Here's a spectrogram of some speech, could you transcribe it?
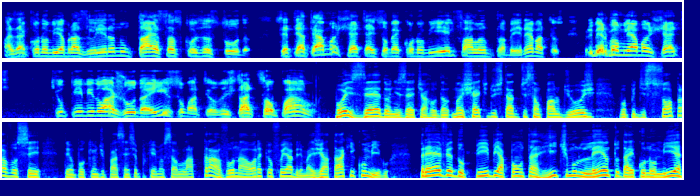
Mas a economia brasileira não está essas coisas todas. Você tem até a manchete aí sobre a economia e ele falando também, né, Matheus? Primeiro vamos ler a manchete, que o PIB não ajuda. É isso, Matheus, no estado de São Paulo? Pois é, Donizete Arruda. Manchete do estado de São Paulo de hoje. Vou pedir só para você ter um pouquinho de paciência, porque meu celular travou na hora que eu fui abrir, mas já está aqui comigo. Prévia do PIB aponta ritmo lento da economia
